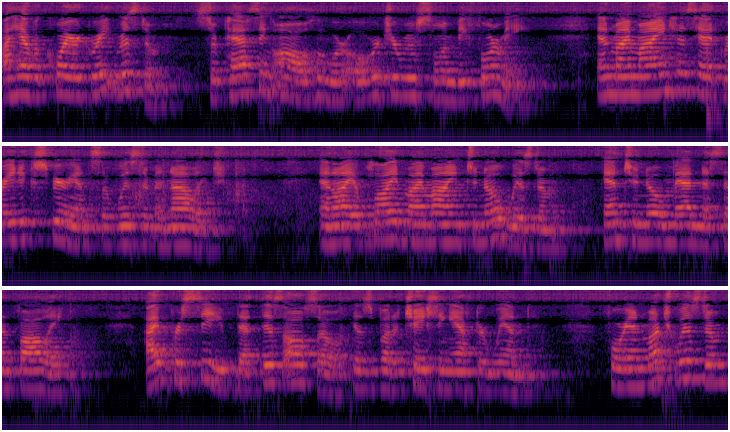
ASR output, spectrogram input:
I have acquired great wisdom, surpassing all who were over Jerusalem before me, and my mind has had great experience of wisdom and knowledge. And I applied my mind to know wisdom and to know madness and folly. I perceived that this also is but a chasing after wind. For in much wisdom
